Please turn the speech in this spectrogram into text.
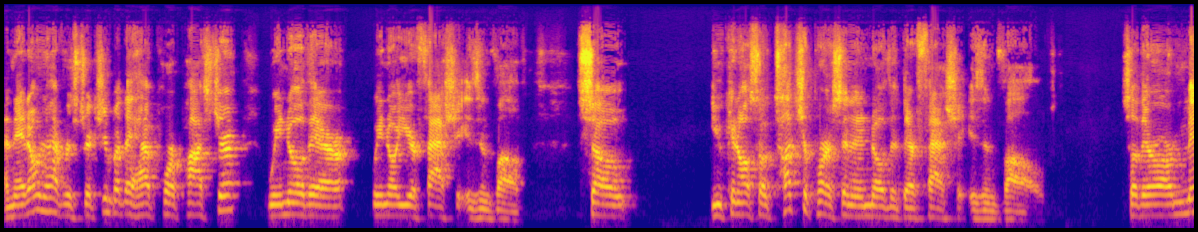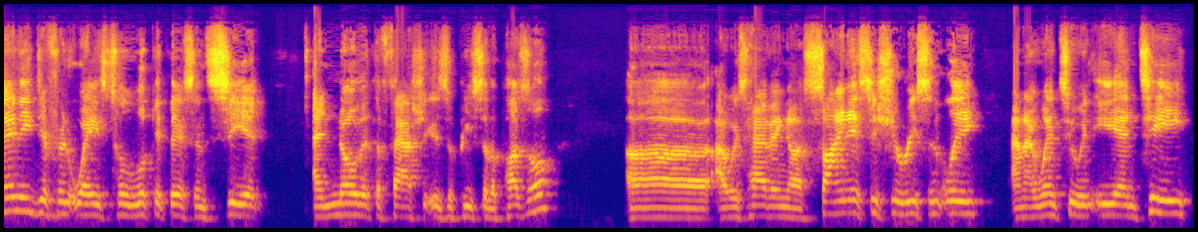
and they don't have restriction, but they have poor posture, we know their we know your fascia is involved. So you can also touch a person and know that their fascia is involved. So there are many different ways to look at this and see it and know that the fascia is a piece of the puzzle. Uh, I was having a sinus issue recently, and I went to an ENT,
